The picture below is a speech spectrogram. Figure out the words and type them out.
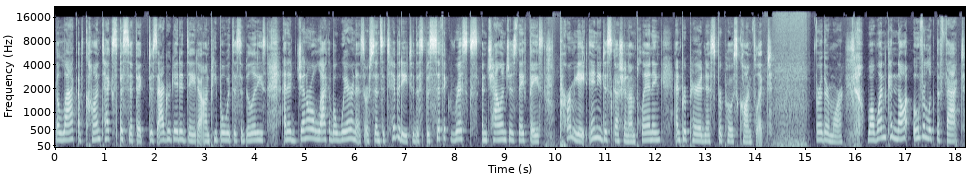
The lack of context specific, disaggregated data on people with disabilities, and a general lack of awareness or sensitivity to the specific risks and challenges they face permeate any discussion on planning and preparedness for post conflict. Furthermore, while one cannot overlook the fact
